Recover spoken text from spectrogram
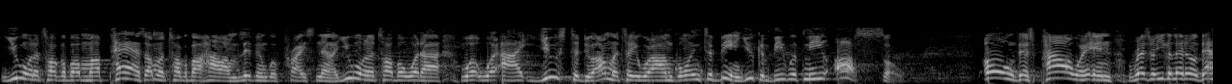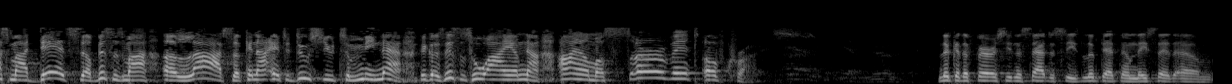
You want to talk about my past. I'm going to talk about how I'm living with Christ now. You want to talk about what I, what, what I used to do. I'm going to tell you where I'm going to be, and you can be with me also. Oh, there's power in resurrection. You can let them know that's my dead self. This is my alive self. Can I introduce you to me now? Because this is who I am now. I am a servant of Christ. Look at the Pharisees and the Sadducees. Looked at them. They said, um,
